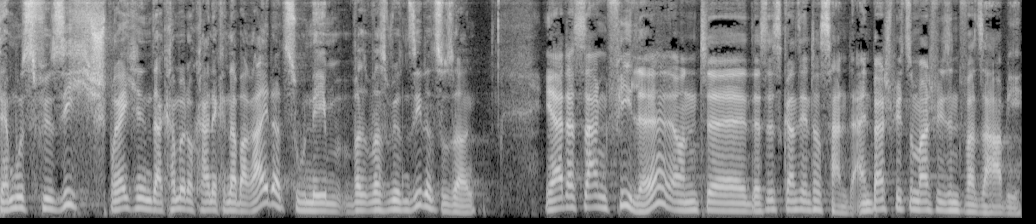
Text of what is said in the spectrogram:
der muss für sich sprechen, da kann man doch keine Knabberei dazu nehmen. Was, was würden Sie dazu sagen? Ja, das sagen viele und äh, das ist ganz interessant. Ein Beispiel zum Beispiel sind Wasabi.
